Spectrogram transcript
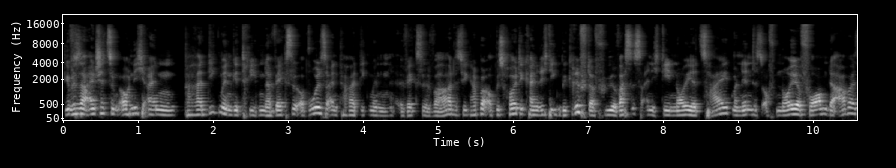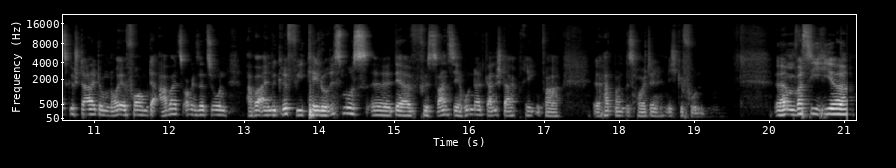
gewisser Einschätzung auch nicht ein paradigmengetriebener Wechsel, obwohl es ein Paradigmenwechsel war. Deswegen hat man auch bis heute keinen richtigen Begriff dafür. Was ist eigentlich die neue Zeit? Man nennt es oft neue Formen der Arbeitsgestaltung, neue Formen der Arbeitsorganisation. Aber ein Begriff wie Taylorismus, äh, der fürs 20. Jahrhundert ganz stark prägend war, äh, hat man bis heute nicht gefunden. Ähm, was Sie hier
